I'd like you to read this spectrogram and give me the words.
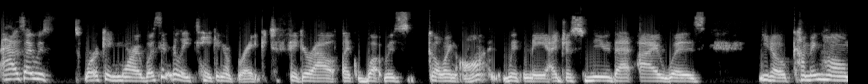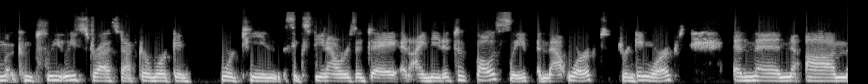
as I was working more, I wasn't really taking a break to figure out like what was going on with me. I just knew that I was, you know, coming home completely stressed after working 14, 16 hours a day and I needed to fall asleep and that worked. Drinking worked. And then um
